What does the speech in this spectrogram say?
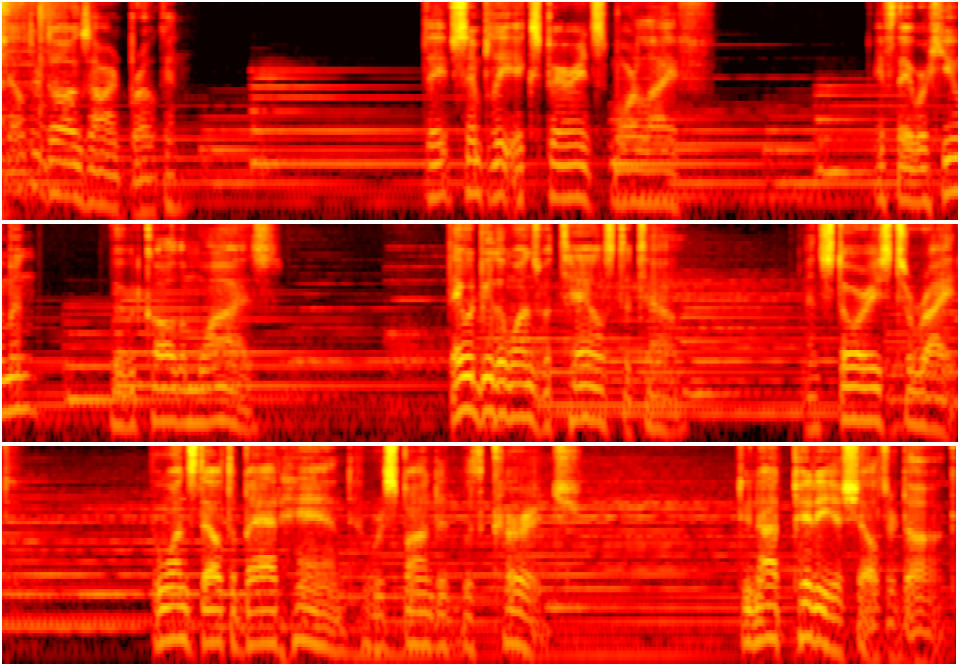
Shelter dogs aren't broken. They've simply experienced more life. If they were human, we would call them wise. They would be the ones with tales to tell and stories to write. The ones dealt a bad hand who responded with courage. Do not pity a shelter dog.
